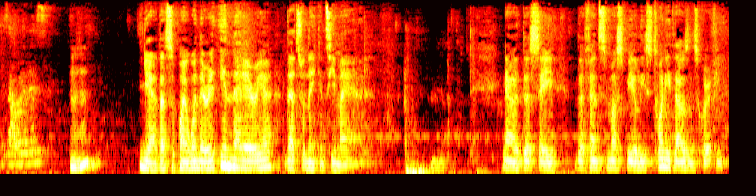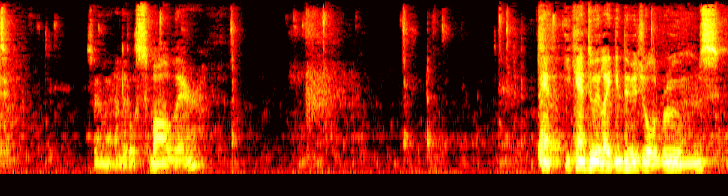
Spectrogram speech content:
Is that what it is? Mm-hmm. yeah. That's the point. When they're in that area, that's when they can see my ad. Now it does say the fence must be at least 20,000 square feet. So I went a little small there. Can't you can't do it like individual rooms.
